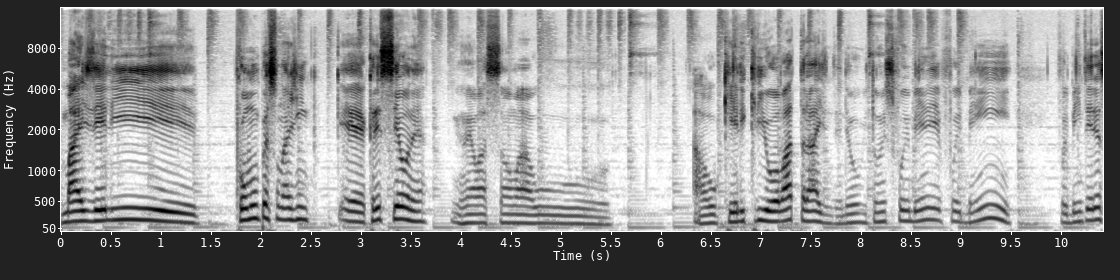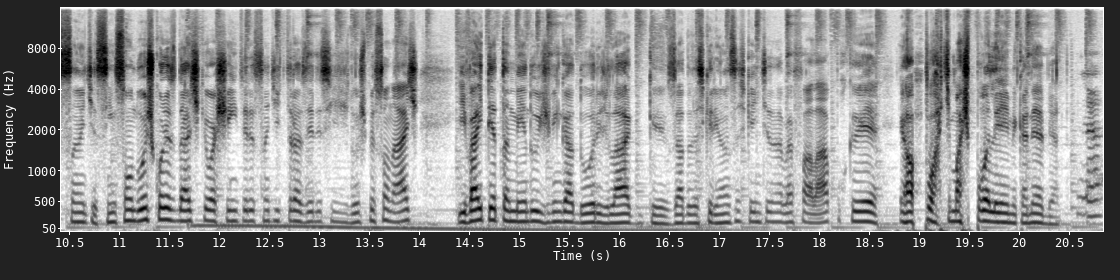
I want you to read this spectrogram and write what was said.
mas ele como o personagem é, cresceu, né? Em relação ao, ao que ele criou lá atrás, entendeu? Então isso foi bem, foi bem, foi bem interessante. Assim, são duas curiosidades que eu achei interessante de trazer desses dois personagens. E vai ter também dos Vingadores lá, que é usado das crianças, que a gente ainda vai falar, porque é a parte mais polêmica, né, Beto? É.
